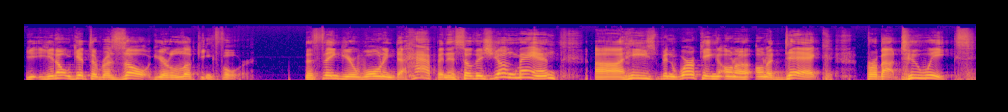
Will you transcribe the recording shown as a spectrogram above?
You, you don't get the result you're looking for, the thing you're wanting to happen. And so this young man, uh, he's been working on a, on a deck for about two weeks.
